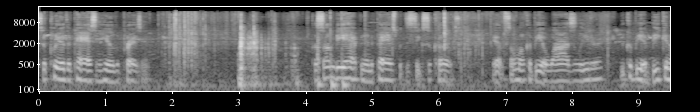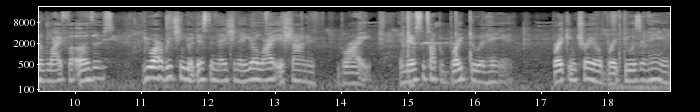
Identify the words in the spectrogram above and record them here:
To clear the past and heal the present. Because something did happen in the past with the Six of Cups. Yep, someone could be a wise leader. You could be a beacon of light for others. You are reaching your destination and your light is shining bright. And there's some type of breakthrough at hand. Breaking trail, breakthrough is at hand.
